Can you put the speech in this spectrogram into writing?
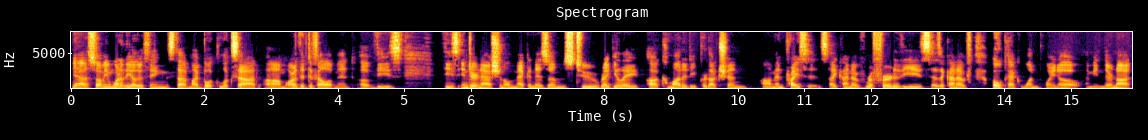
Yeah, so I mean, one of the other things that my book looks at um, are the development of these these international mechanisms to regulate uh, commodity production um, and prices. I kind of refer to these as a kind of OPEC 1.0. I mean, they're not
